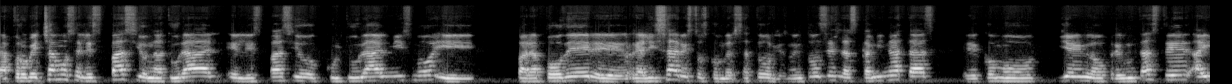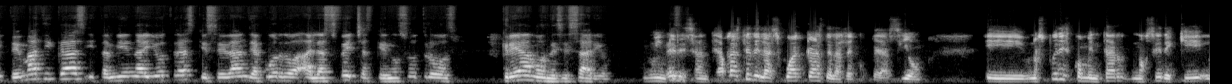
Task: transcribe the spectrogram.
aprovechamos el espacio natural, el espacio cultural mismo y para poder realizar estos conversatorios. Entonces, las caminatas, como bien lo preguntaste, hay temáticas y también hay otras que se dan de acuerdo a las fechas que nosotros creamos necesario. Muy interesante. Hablaste de las huacas de la recuperación. Eh, ¿Nos puedes comentar, no sé, de qué,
